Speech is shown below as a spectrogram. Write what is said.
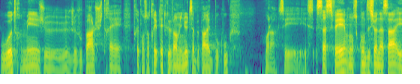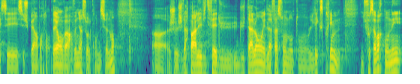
ou autre, mais je, je vous parle, je suis très, très concentré. Peut-être que 20 minutes, ça peut paraître beaucoup. Voilà, c'est, ça se fait, on se conditionne à ça et c'est, super important. D'ailleurs, on va revenir sur le conditionnement. Euh, je, vais reparler vite fait du, talent et de la façon dont on l'exprime. Il faut savoir qu'on est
